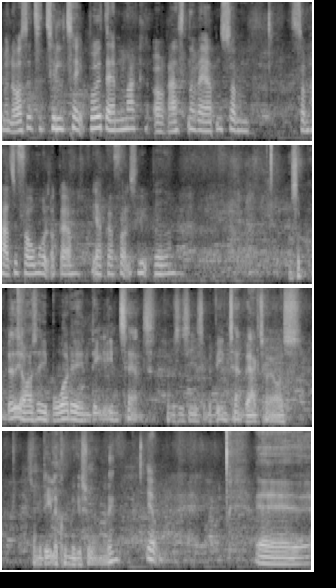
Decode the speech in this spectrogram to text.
men også til tiltag både i Danmark og resten af verden, som, som har til formål at gøre, ja, gøre folks liv bedre. Og så ved jeg også, at I bruger det en del internt, kan man så sige, som et internt værktøj også, som en del af kommunikationen, ikke? Jo. Øh,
